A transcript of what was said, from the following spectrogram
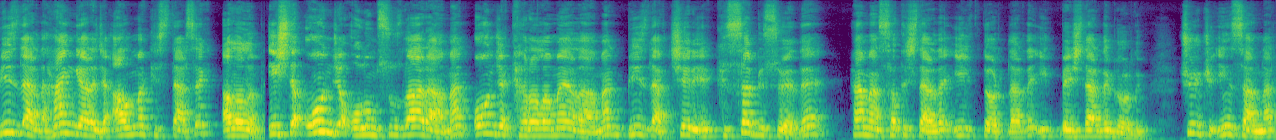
Bizler de hangi aracı almak istersek alalım. İşte onca olumsuzluğa rağmen, onca karalamaya rağmen bizler Chery'yi kısa bir sürede hemen satışlarda ilk dörtlerde, ilk beşlerde gördük. Çünkü insanlar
